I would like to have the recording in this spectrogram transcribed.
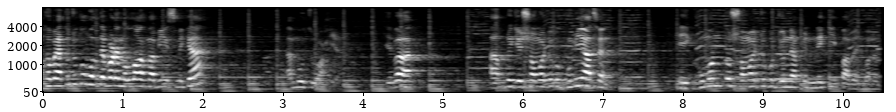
অথবা এতটুকু বলতে পারেন আল্লাহ নবী ইসমিকা এবার আপনি যে সময়টুকু ঘুমিয়ে আছেন, এই ঘুমন্ত সময়টুকুর জন্য আপনি নেকি পাবেন বলেন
